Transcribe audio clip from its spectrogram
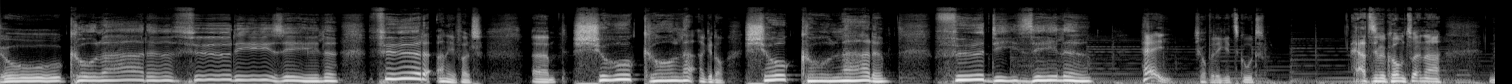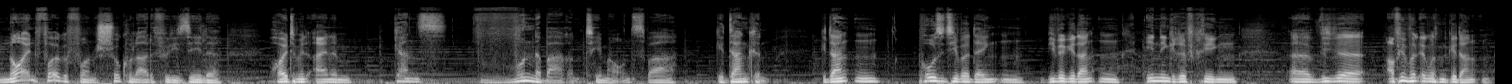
Schokolade für die Seele, für... Ah nee, falsch. Ähm, Schokolade, ah, genau. Schokolade für die Seele. Hey, ich hoffe, dir geht's gut. Herzlich willkommen zu einer neuen Folge von Schokolade für die Seele. Heute mit einem ganz wunderbaren Thema und zwar Gedanken. Gedanken, positiver Denken, wie wir Gedanken in den Griff kriegen, äh, wie wir auf jeden Fall irgendwas mit Gedanken.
